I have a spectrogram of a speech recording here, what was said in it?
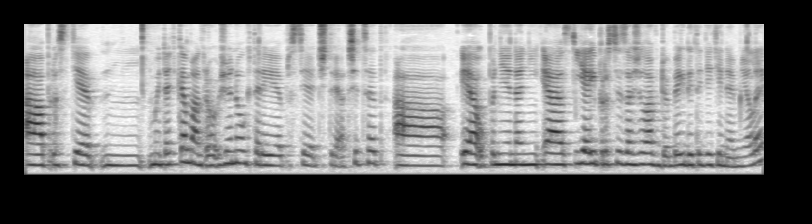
A prostě mm, můj teďka má druhou ženu, který je prostě 34 a já úplně na ní, já, já ji prostě zažila v době, kdy ty děti neměly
